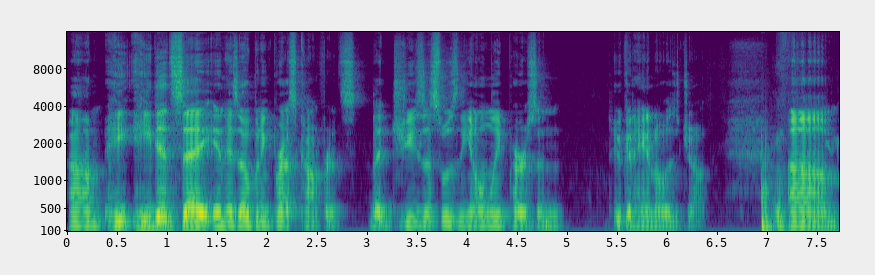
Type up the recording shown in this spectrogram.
Um, he he did say in his opening press conference that Jesus was the only person who could handle his junk. Um,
